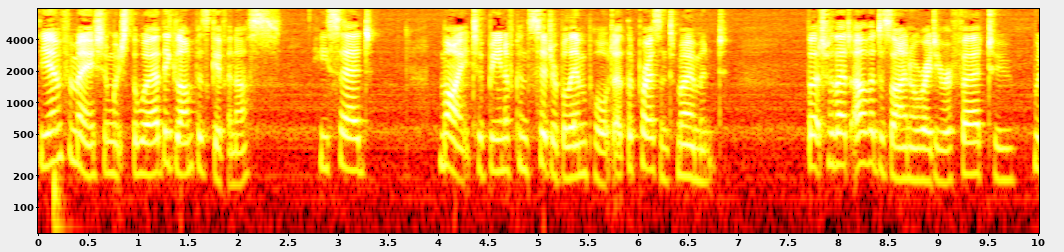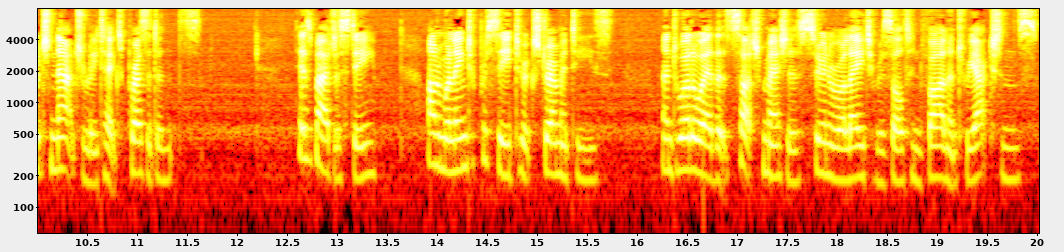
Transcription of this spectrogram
"The information which the worthy Glump has given us," he said, "might have been of considerable import at the present moment, but for that other design already referred to, which naturally takes precedence. His majesty, unwilling to proceed to extremities and well aware that such measures sooner or later result in violent reactions,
